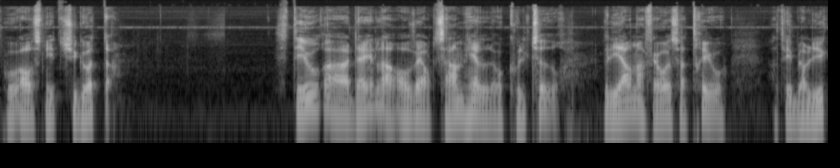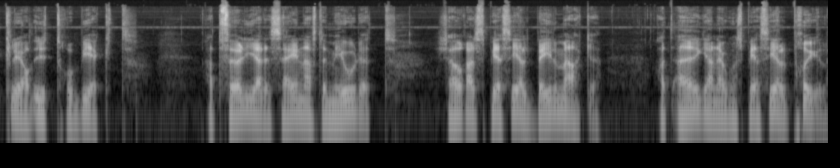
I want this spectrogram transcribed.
på avsnitt 28. Stora delar av vårt samhälle och kultur vill gärna få oss att tro att vi blir lyckliga av yttre objekt. Att följa det senaste modet, köra ett speciellt bilmärke, att äga någon speciell pryl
